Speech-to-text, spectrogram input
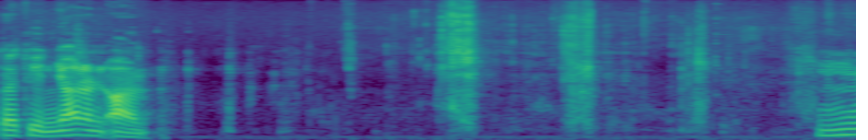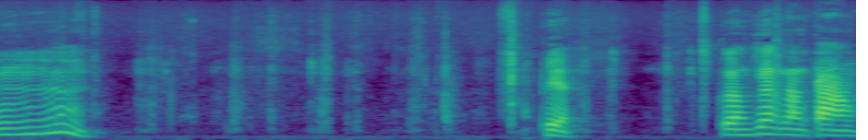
กระถินยอดอ่อนๆ อืมเพื่อเครื่องเชียงต่างๆ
